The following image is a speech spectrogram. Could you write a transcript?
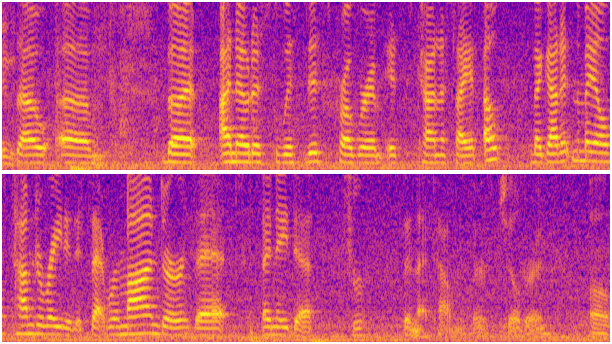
know. So, um, but I notice with this program, it's kind of saying, "Oh, they got it in the mail. Time to read it." It's that reminder that they need to Sure. spend that time with their children. Um,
